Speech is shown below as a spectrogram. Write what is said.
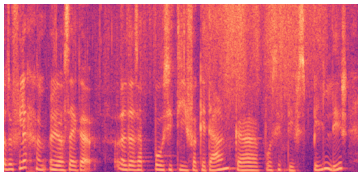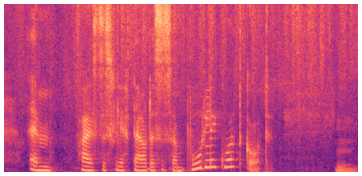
oder vielleicht kann man ja sagen, weil das ein positiver Gedanke, ein positives Bild ist, ähm, heißt das vielleicht auch, dass es am Burli gut geht? Hm.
